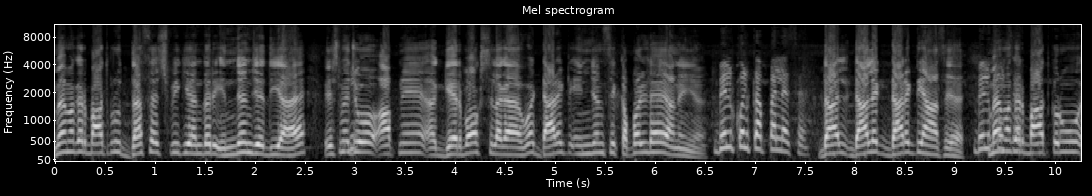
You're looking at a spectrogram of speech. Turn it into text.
मैम अगर बात करूँ दस एचपी के अंदर इंजन जो दिया है इसमें जो। आपने गियर बॉक्स लगाया हुआ डायरेक्ट इंजन से कपल्ड है या नहीं है? बिल्कुल कपल है सर डायरेक्ट डायरेक्ट यहाँ से है। मैम अगर बात करूँ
